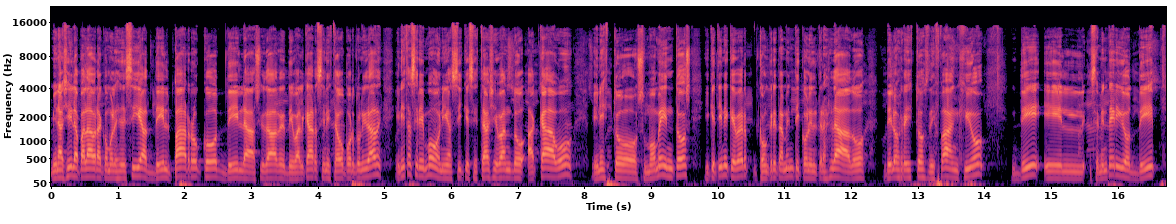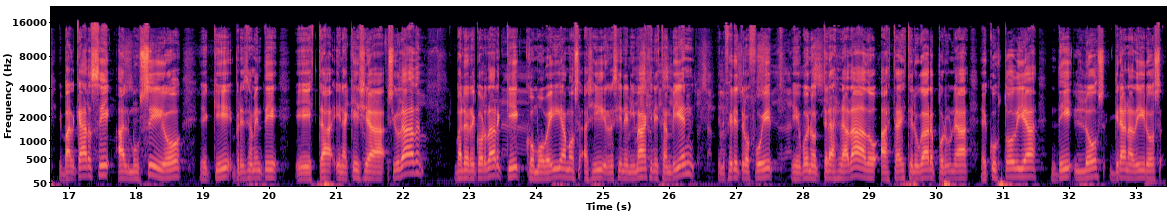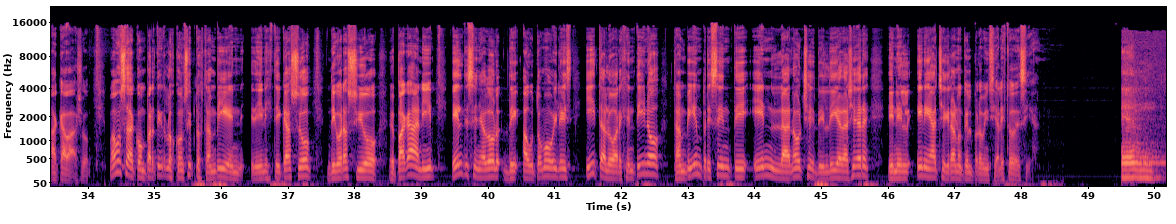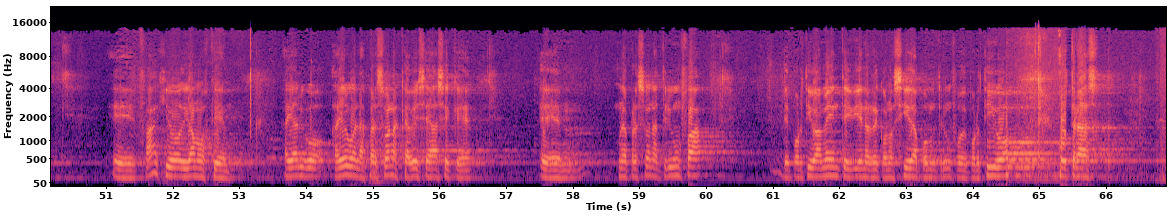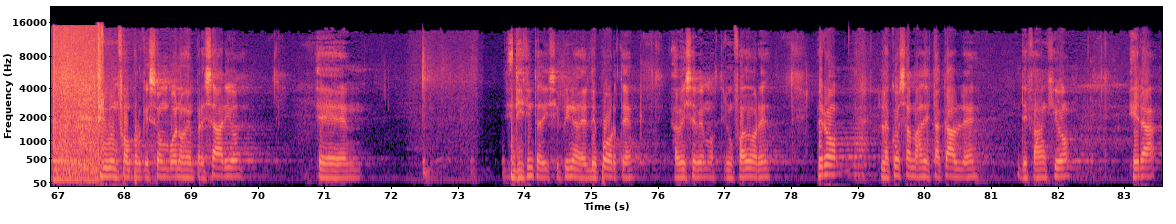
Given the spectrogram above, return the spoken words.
Bien, allí la palabra, como les decía, del párroco de la ciudad de Balcarce en esta oportunidad, en esta ceremonia sí que se está llevando a cabo en estos momentos y que tiene que ver concretamente con el traslado de los restos de Fangio del cementerio de Balcarce al museo eh, que precisamente eh, está en aquella ciudad. Vale recordar que, como veíamos allí recién en imágenes también, el féretro fue eh, bueno, trasladado hasta este lugar por una eh, custodia de los granaderos a caballo. Vamos a compartir los conceptos también, en este caso, de Horacio eh, Pagani, el diseñador de automóviles ítalo-argentino, también presente en la noche del día de ayer en el NH Gran Hotel Provincial. Esto decía. Eh, Fangio, digamos que hay algo, hay algo en las personas que a veces hace que eh, una persona triunfa deportivamente y viene reconocida por un triunfo deportivo, otras triunfan porque son buenos empresarios. Eh, en distintas disciplinas del deporte, a veces vemos triunfadores, pero la cosa más destacable de Fangio era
